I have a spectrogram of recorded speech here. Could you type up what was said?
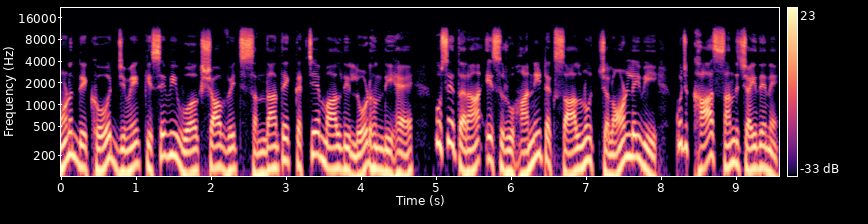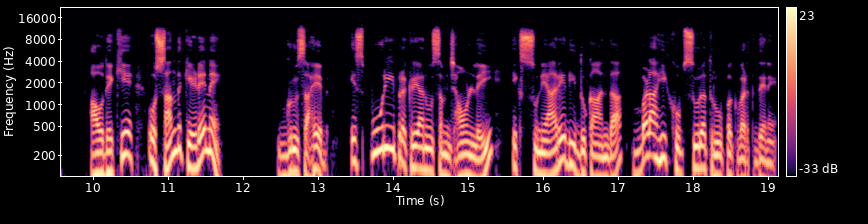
ਹੁਣ ਦੇਖੋ ਜਿਵੇਂ ਕਿਸੇ ਵੀ ਵਰਕਸ਼ਾਪ ਵਿੱਚ ਸੰਦਾਂ ਤੇ ਕੱਚੇ ਮਾਲ ਦੀ ਲੋੜ ਹੁੰਦੀ ਹੈ, ਉਸੇ ਤਰ੍ਹਾਂ ਇਸ ਰੂਹਾਨੀ ਟਕਸਾਲ ਨੂੰ ਚਲਾਉਣ ਲਈ ਵੀ ਕੁਝ ਖਾਸ ਸੰਦ ਚਾਹੀਦੇ ਨੇ। ਆਓ ਦੇਖੀਏ ਉਹ ਸੰਦ ਕਿਹੜੇ ਨੇ। ਗੁਰੂ ਸਾਹਿਬ, ਇਸ ਪੂਰੀ ਪ੍ਰਕਿਰਿਆ ਨੂੰ ਸਮਝਾਉਣ ਲਈ ਇੱਕ ਸੁਨਿਆਰੇ ਦੀ ਦੁਕਾਨ ਦਾ ਬੜਾ ਹੀ ਖੂਬਸੂਰਤ ਰੂਪਕ ਵਰਤਦੇ ਨੇ।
